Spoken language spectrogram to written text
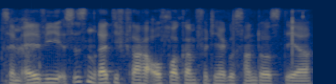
Sam Elvey. Es ist ein relativ klarer Aufbaukampf für Thiago Santos, der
